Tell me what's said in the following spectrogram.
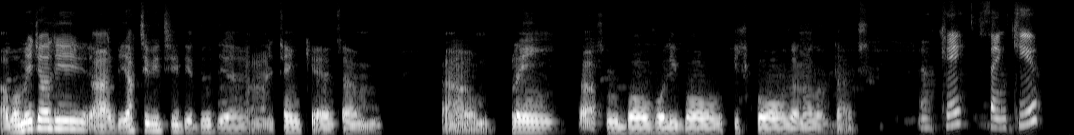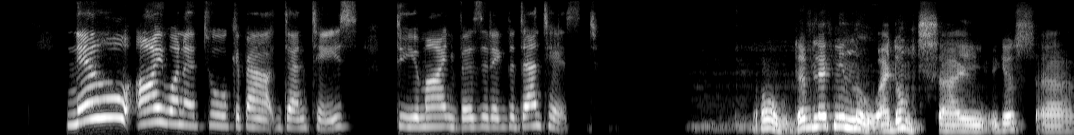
Uh, but majorly, uh, the activity they do there, I think, is um, um, playing uh, football, volleyball, beach balls, and all of that. Okay, thank you. Now I want to talk about dentists. Do you mind visiting the dentist? Oh, definitely no, I don't. I because uh,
